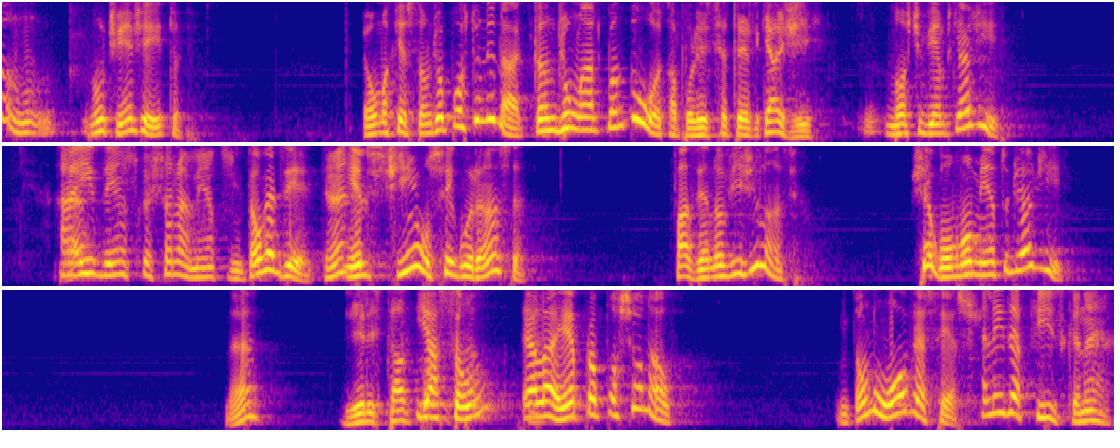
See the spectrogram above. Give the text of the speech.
Não, não, não tinha jeito. É uma questão de oportunidade, tanto de um lado quanto do outro. A polícia teve que agir. Nós tivemos que agir. Aí né? vem os questionamentos. Então, quer dizer, né? eles tinham segurança fazendo a vigilância. Chegou o momento de agir. Né? E, eles estavam... e a ação, ela é proporcional. Então não houve excesso. É lei da física, né?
